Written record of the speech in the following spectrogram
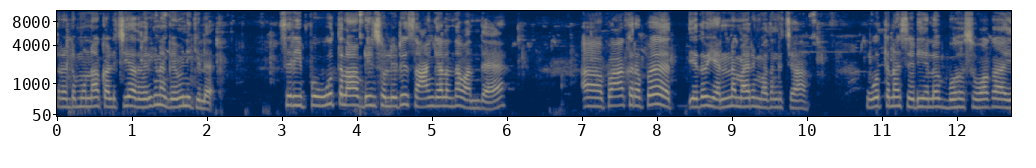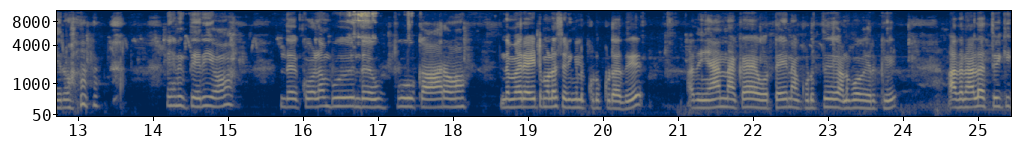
ரெண்டு மூணு நாள் கழித்து அது வரைக்கும் நான் கவனிக்கலை. சரி இப்போ ஊற்றலாம் அப்படின்னு சொல்லிட்டு சாயங்காலம் தான் வந்தேன். பார்க்குறப்ப ஏதோ எண்ணெய் மாதிரி மிதங்குச்சா ஊற்றினா செடியெல்லாம் போ சோகம் ஆயிரும் எனக்கு தெரியும். இந்த குழம்பு இந்த உப்பு காரம் இந்த மாதிரி ஐட்டமெல்லாம் செடிங்களுக்கு கொடுக்கக்கூடாது. அது ஏன்னாக்கா ஒரு டைம் நான் கொடுத்து அனுபவம் இருக்குது அதனால் தூக்கி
